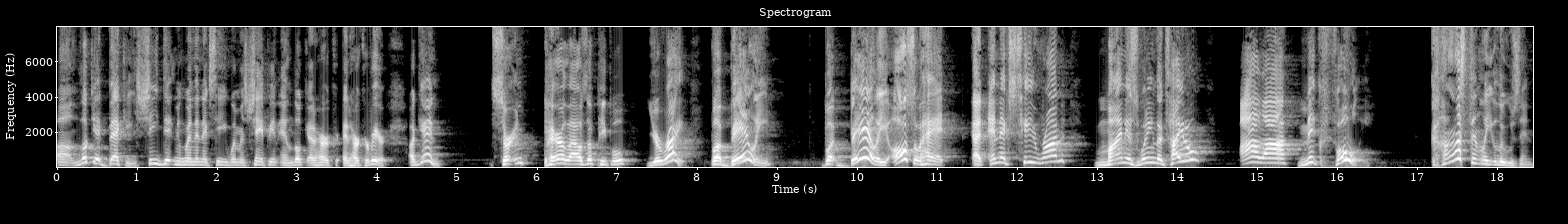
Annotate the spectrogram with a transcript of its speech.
Uh, look at Becky. She didn't win the NXT Women's Champion, and look at her at her career. Again, certain parallels of people. You're right, but Bayley, but Bayley also had an NXT run minus winning the title, a la Mick Foley, constantly losing,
